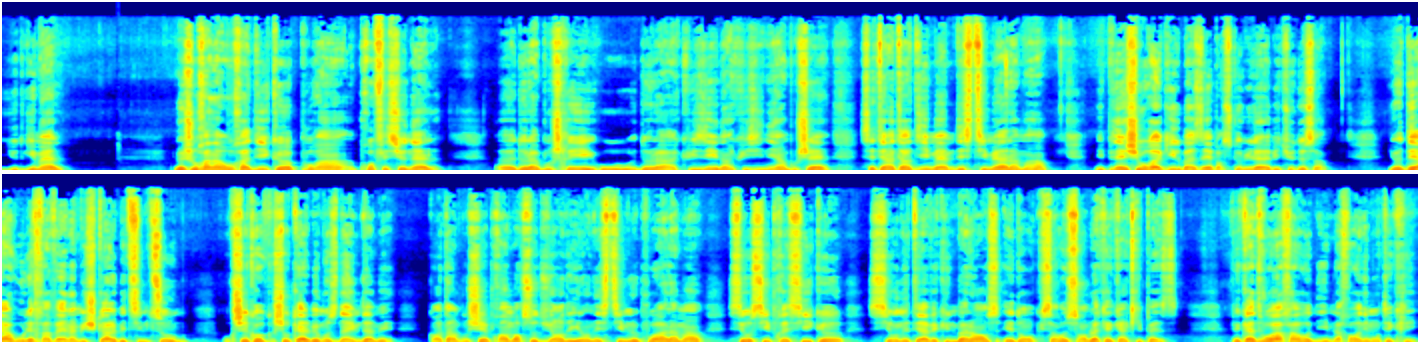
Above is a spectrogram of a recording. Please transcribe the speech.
Yud Gimel, le Shulchan a dit que pour un professionnel euh, de la boucherie ou de la cuisine, un cuisinier, un boucher, c'était interdit même d'estimer à la main. Ragil basé parce que lui il a l'habitude de ça. Quand un boucher prend un morceau de viande et il en estime le poids à la main, c'est aussi précis que si on était avec une balance, et donc ça ressemble à quelqu'un qui pèse. Vekadvu acharonim, l'acharonim ont écrit,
